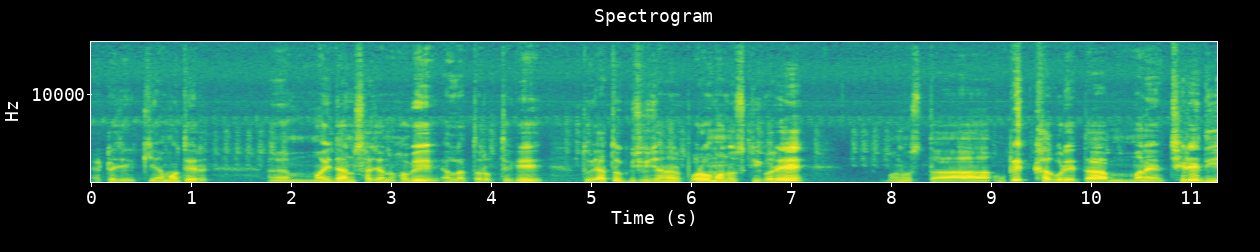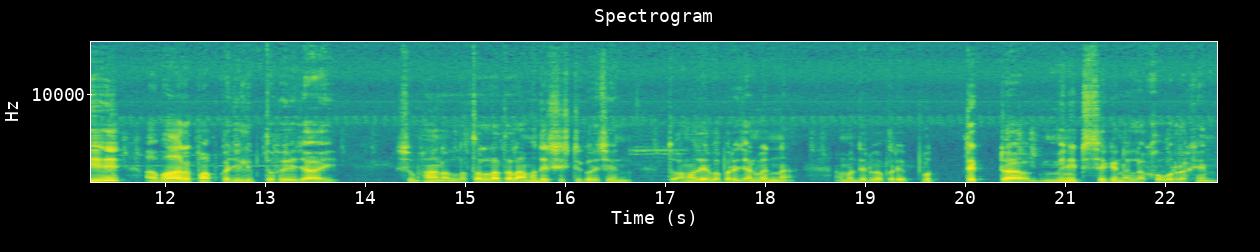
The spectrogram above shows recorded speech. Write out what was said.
একটা যে কিয়ামতের ময়দান সাজানো হবে আল্লাহর তরফ থেকে। তো এত কিছু জানার পরও মানুষ কি করে? মানুষ তা উপেক্ষা করে, তা মানে ছেড়ে দিয়ে আবার পাপ কাজে লিপ্ত হয়ে যায়। সুবহান আল্লাহ তো আল্লাহ তালা আমাদের সৃষ্টি করেছেন। তো আমাদের ব্যাপারে জানবেন না। আমাদের ব্যাপারে প্রত্যেকটা মিনিট, সেকেন্ড আল্লাহ খবর রাখেন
